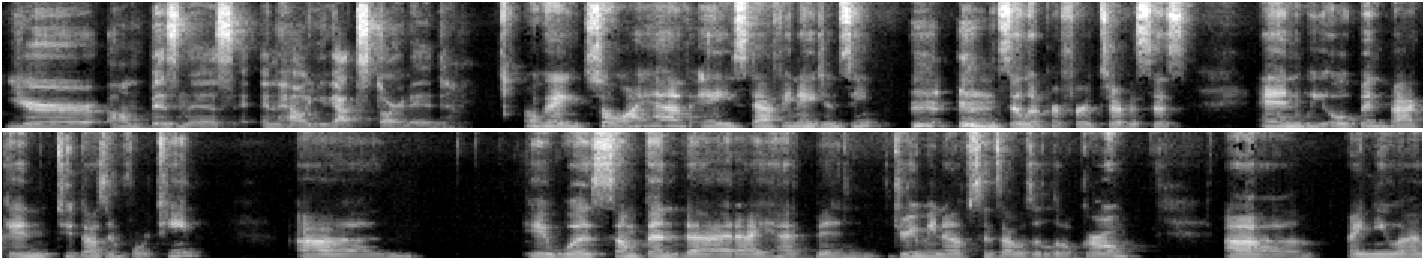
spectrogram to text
your um, business and how you got started. Okay, so I have a staffing agency, Siller Preferred Services, and we opened back in 2014. Um, it was something that I had been dreaming of since I was a little girl. Uh, I knew I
